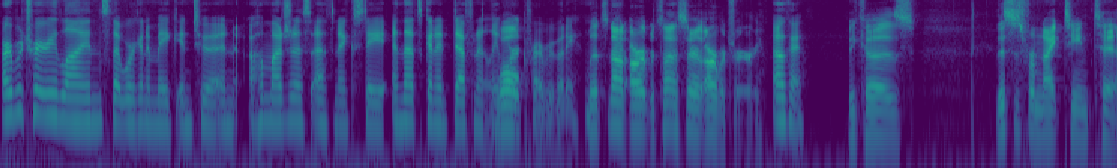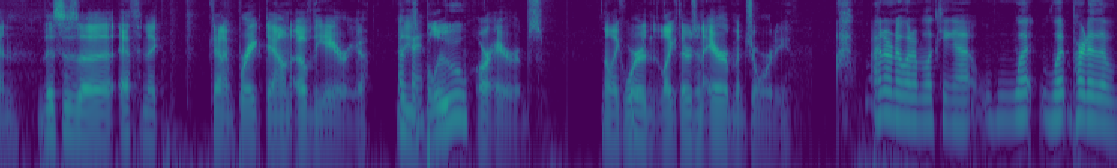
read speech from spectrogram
arbitrary lines that we're going to make into an a homogenous ethnic state, and that's going to definitely Well- work for everybody. It's not art. It's not necessarily arbitrary Okay. because this is from 1910. This is a ethnic kind of breakdown of the area. These Okay. blue are Arabs. like where like there's an Arab majority. I don't know what I'm looking at. What what part of the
